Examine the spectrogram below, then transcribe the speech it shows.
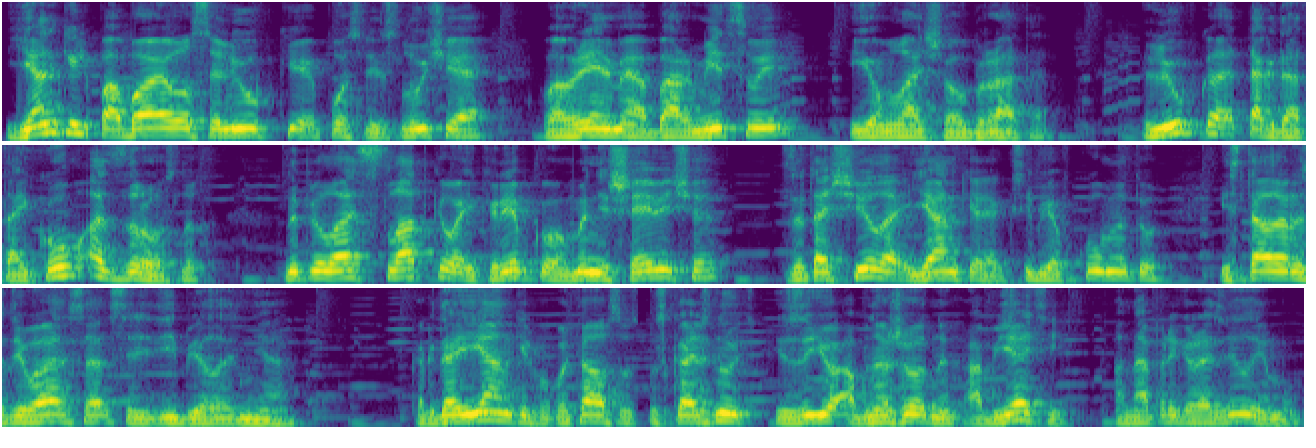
Янкель побаивался Любки после случая во время бармитсвы ее младшего брата. Любка тогда тайком от взрослых напилась сладкого и крепкого Манишевича, затащила Янкеля к себе в комнату и стала раздеваться среди бела дня. Когда Янкель попытался ускользнуть из ее обнаженных объятий, она пригрозила ему,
